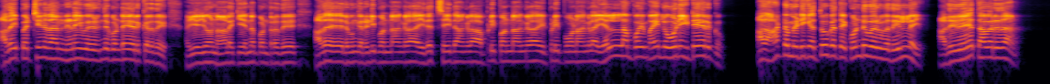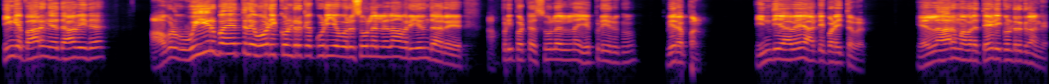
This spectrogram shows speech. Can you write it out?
அதை பற்றின தான் நினைவு இருந்து கொண்டே இருக்கிறது. ஐயோ நாளைக்கு என்ன பண்றது? அதை இவங்க ரெடி பண்ணாங்களா? இதை செய்தாங்களா? அப்படி பண்ணாங்களா? இப்படி போனாங்களா? எல்லாம் போய் மைண்ட்ல ஓடிக்கிட்டே இருக்கும். அது ஆட்டோமேட்டிக்கா தூக்கத்தை கொண்டு வருவது இல்லை. அதுவே தவறுதான். இங்க பாருங்க தாவித. அவர் உயிர் பயத்துல ஓடிக்கொண்டிருக்கக்கூடிய ஒரு சூழல் எல்லாம் அவர் இருந்தாரு. அப்படிப்பட்ட சூழல் எல்லாம் எப்படி இருக்கும்? வீரப்பன். இந்தியாவே ஆட்டி படைத்தவர் எல்லாரும் அவரை தேடிக்கொண்டிருக்கிறாங்க.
